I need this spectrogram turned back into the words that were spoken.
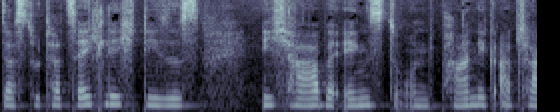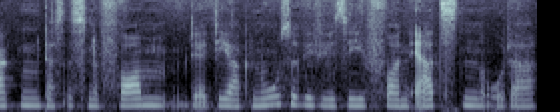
dass du tatsächlich dieses ich habe Ängste und Panikattacken. Das ist eine Form der Diagnose, wie wir sie von Ärzten oder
